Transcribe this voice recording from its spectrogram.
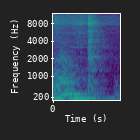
One.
